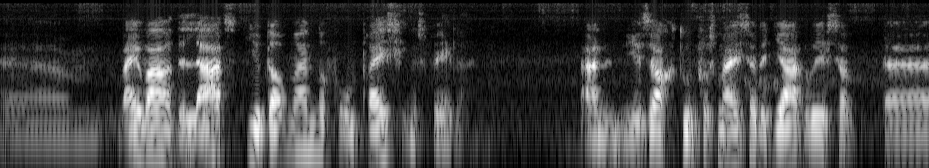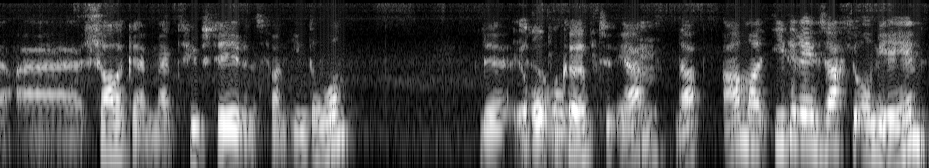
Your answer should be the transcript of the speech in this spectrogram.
Ehm, wij waren de laatste die op dat moment nog voor een prijs gingen spelen. En je zag toen, volgens mij is dat het jaar geweest dat eh eh, Schalke met Huub Stevens van Inter won. De Europa Cup. Ja, Mhm. dat. Allemaal, iedereen zag je om je heen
